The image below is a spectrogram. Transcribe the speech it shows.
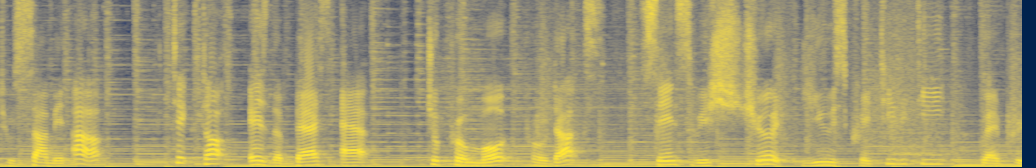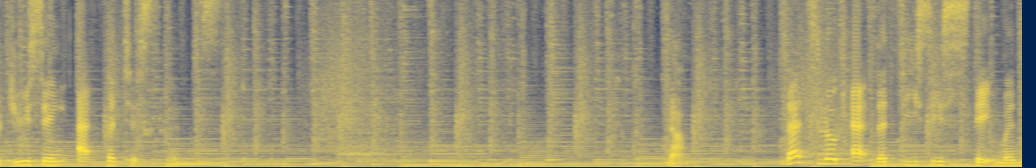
To sum it up, TikTok is the best app to promote products since we should use creativity when producing advertisements. Now, let's look at the thesis statement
